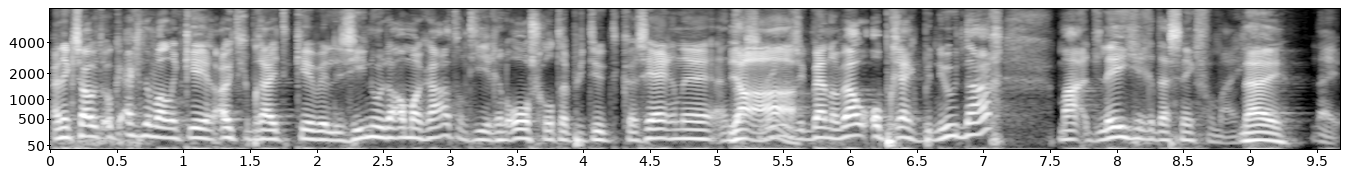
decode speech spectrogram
En ik zou het ook echt nog wel een keer uitgebreid een keer willen zien hoe dat allemaal gaat. Want hier in Oorschot heb je natuurlijk de kazerne en Ja. Dus ik ben er wel oprecht benieuwd naar. Maar het leger, dat is niks voor mij. Nee. Nee,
